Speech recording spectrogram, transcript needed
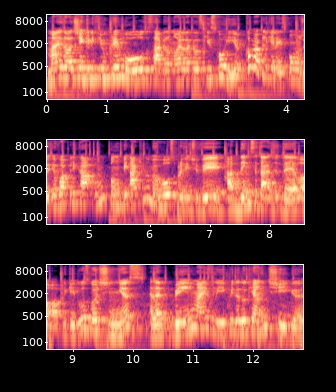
mas ela tinha aquele fio cremoso, sabe? Ela não era daquelas que escorria. Como eu apliquei na esponja, eu vou aplicar um pump aqui no meu rosto pra gente ver a densidade dela, ó. Apliquei duas gotinhas. Ela é bem mais líquida do que a antiga.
